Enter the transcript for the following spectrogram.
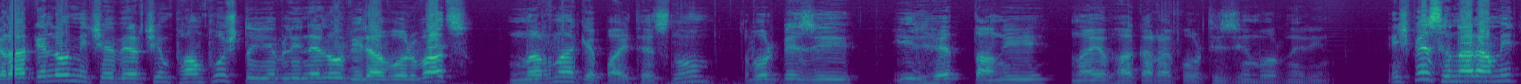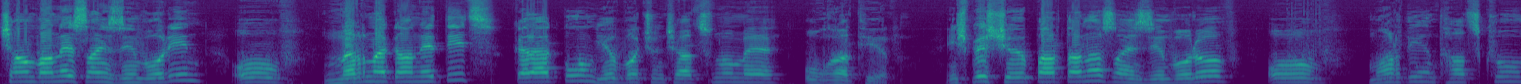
կրակելով միջև վերջին փամփուշտը եւ լինելով վիրավորված նռնակ է պայթեցնում, որ เป զի իր հետ տանի նաև հակառակորդի զինվորներին։ Ինչպես հնարամիտ չանվանես այն զինվորին, ով նռնականետից կրակում եւ ոչնչացնում է ուղղաթիռ։ Ինչպես չհպարտանաս այն զինվորով, ով մարտի ընթացքում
